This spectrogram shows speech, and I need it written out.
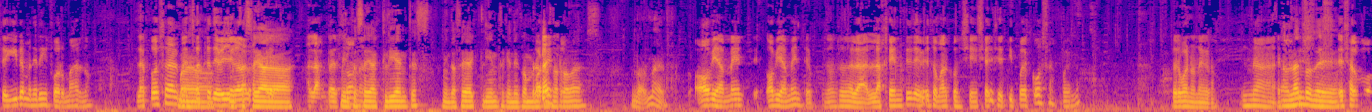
seguir de manera informal, ¿no? La cosa del mensaje debe llegar a, las personas. Mientras haya clientes, mientras haya clientes que no compren cosas robadas, normal. Obviamente, obviamente, pues, entonces la, la gente debe tomar conciencia de ese tipo de cosas, pues, ¿no? Pero bueno, negro. Hablando de... es algo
